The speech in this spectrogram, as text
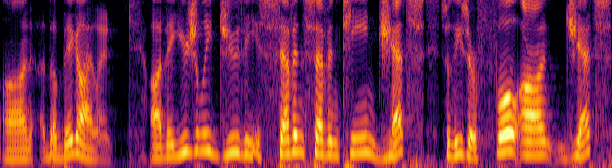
on the Big Island. Uh, they usually do these 717 jets, so these are full on jets.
